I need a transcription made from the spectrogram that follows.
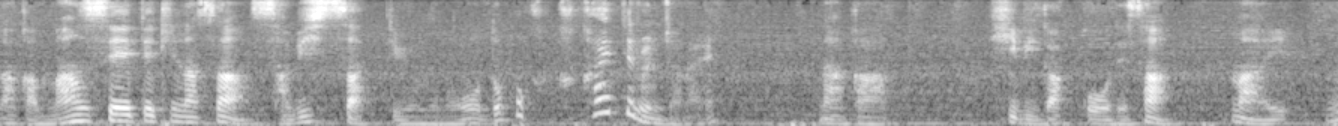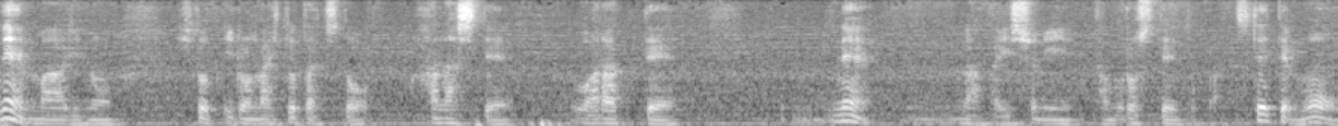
なんか慢性的なさ寂しさっていうものをどこか抱えてるんじゃない？なんか日々学校でさまあね周りの人いろんな人たちと話して笑ってねなんか一緒にたむろしてとかしてても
